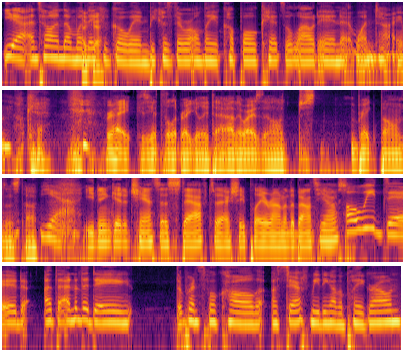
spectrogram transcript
Yeah, and telling them when Okay. they could go in because there were only a couple kids allowed in at one time. Okay. right, because you have to regulate that. Otherwise, they'll just break bones and stuff. Yeah. You didn't get a chance as staff to actually play around in the bouncy house? Oh, we did. At the end of the day, the principal called a staff meeting on the playground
